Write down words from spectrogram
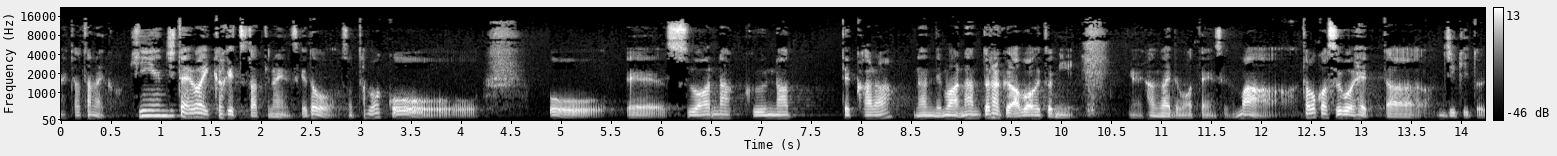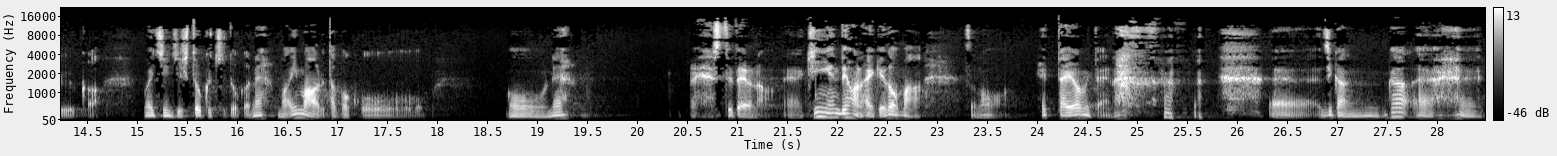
え経たないか。禁煙自体は1ヶ月経ってないんですけど、そのタバコを、えー吸わなくなってから、なんでまあなんとなくアバウトに考えてもらったんですけど、まあ、タバコはすごい減った時期というか、まあ一日一口とかね、まあ今あるタバコをね、えー捨てたような、えー禁煙ではないけど、まあ、その、減ったよみたいな、えー時間が、えーっ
